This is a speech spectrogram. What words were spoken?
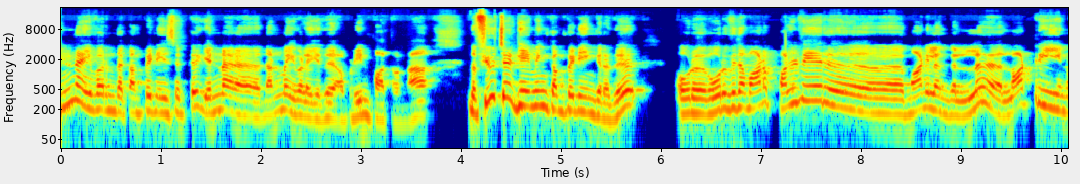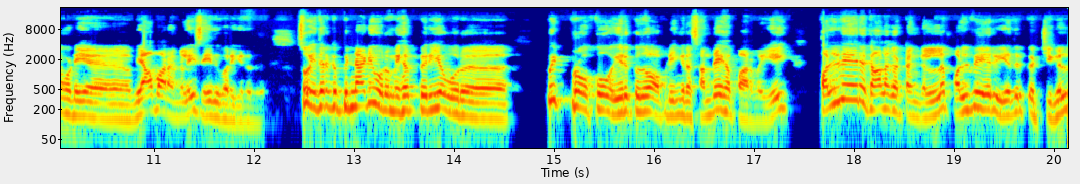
என்ன இவர் இந்த கம்பெனிஸுக்கு என்ன நன்மை விளையுது அப்படின்னு பார்த்தோம்னா இந்த ஃபியூச்சர் கேமிங் கம்பெனிங்கிறது ஒரு ஒரு விதமான பல்வேறு மாநிலங்கள்ல லாட்ரியினுடைய வியாபாரங்களை செய்து வருகிறது. ஸோ இதற்கு பின்னாடி ஒரு மிகப்பெரிய ஒரு குவிட் ப்ரோக்கோ இருக்குதோ அப்படிங்கிற சந்தேக பார்வையை பல்வேறு காலகட்டங்கள்ல பல்வேறு எதிர்கட்சிகள்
